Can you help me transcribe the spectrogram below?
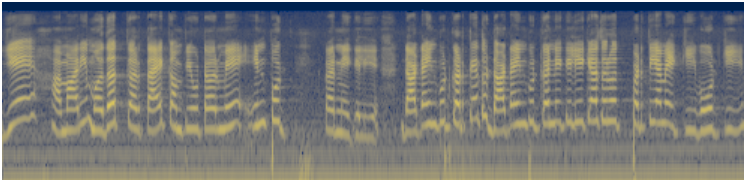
ये हमारी मदद करता है कंप्यूटर में इनपुट करने के लिए। डाटा इनपुट करते हैं तो डाटा इनपुट करने के लिए क्या ज़रूरत पड़ती है हमें? कीबोर्ड की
